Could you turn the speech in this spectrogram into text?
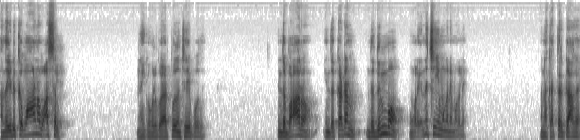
அந்த இடுக்கமான வாசல். இன்றைக்கி உங்களுக்கு ஒரு அற்புதம் செய்ய போகுது. இந்த பாரம் இந்த கடன் இந்த துன்பம் உங்களை என்ன செய்யும் மகனே மகளே? ஆனால் கத்தற்காக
